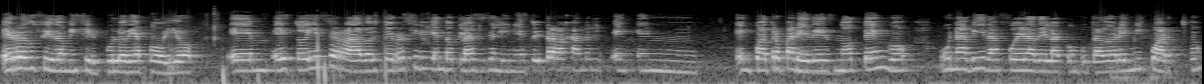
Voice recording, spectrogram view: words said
he reducido mi círculo de apoyo, Em, estoy encerrado, estoy recibiendo clases en línea, estoy trabajando en, en, cuatro paredes, no tengo una vida fuera de la computadora y mi cuarto.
